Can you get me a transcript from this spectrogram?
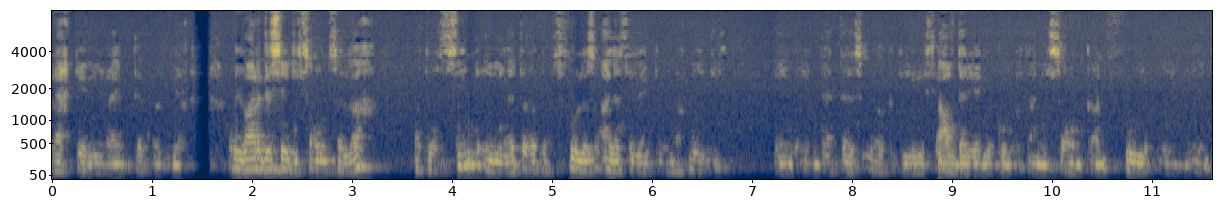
reg deur die ruimte beweeg. Om die waarheid te sê die son se lig wat ons sien en die hitte wat ons voel is alles elektromagneties. En en dit is ook dieselfde rede hoekom ons dan die son kan voel en, en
